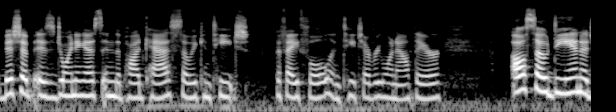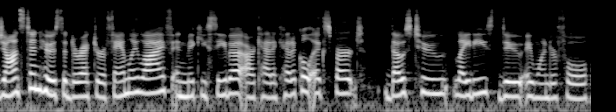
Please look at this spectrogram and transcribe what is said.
the bishop is joining us in the podcast so he can teach the faithful and teach everyone out there. Also, Deanna Johnston, who is the director of Family Life, and Mickey Seba, our catechetical expert. Those two ladies do a wonderful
